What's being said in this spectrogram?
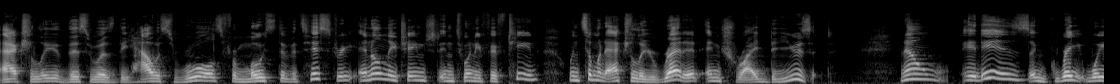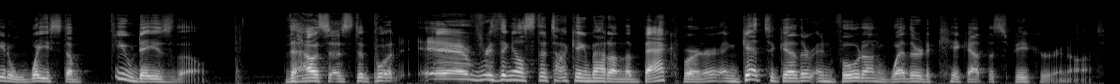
Actually, this was the House rules for most of its history and only changed in 2015 when someone actually read it and tried to use it. Now, it is a great way to waste a few days though. The House has to put everything else they're talking about on the back burner and get together and vote on whether to kick out the speaker or not.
